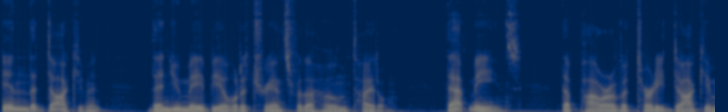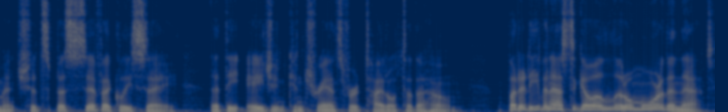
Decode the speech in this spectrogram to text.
in the document, then you may be able to transfer the home title. That means the power of attorney document should specifically say that the agent can transfer title to the home. But it even has to go a little more than that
